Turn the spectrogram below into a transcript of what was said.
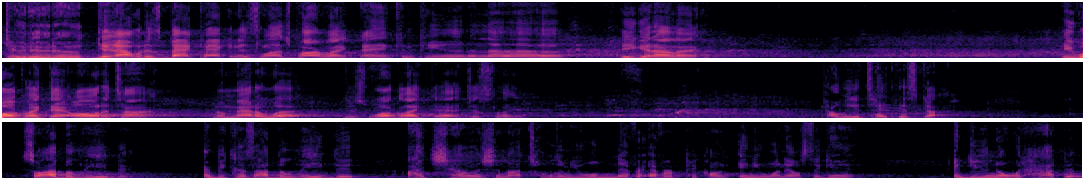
do do do. Get out with his backpack and his lunch bar. I'm like, dang, computer love. He get out like, he walk like that all the time, no matter what. Just walk like that, just like, how we could take this guy. So I believed it. And because I believed it, I challenged him. I told him, You will never ever pick on anyone else again. And do you know what happened?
